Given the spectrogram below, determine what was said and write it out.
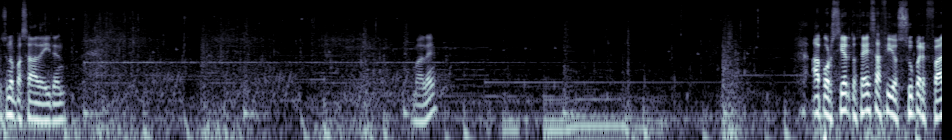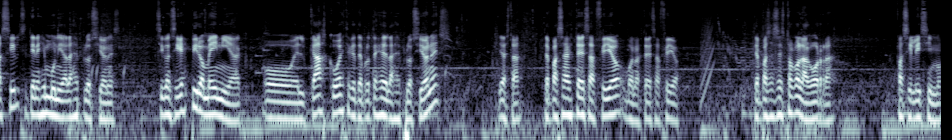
Es una pasada de ítem. Vale. Ah, por cierto, este desafío es súper fácil si tienes inmunidad a las explosiones. Si consigues Pyromaniac o el casco este que te protege de las explosiones Ya está. Te pasas este desafío, bueno, este desafío. Te pasas esto con la gorra. Facilísimo.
